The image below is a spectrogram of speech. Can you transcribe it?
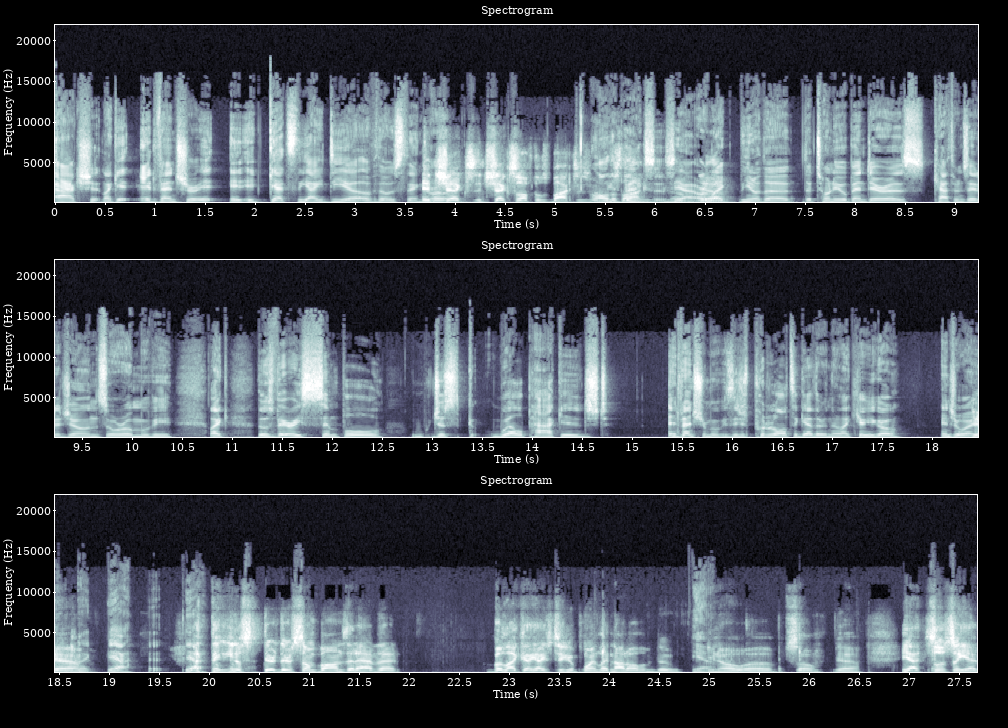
action, like it, adventure. It, it it gets the idea of those things. It Or- checks it checks off those boxes. all the these things, boxes, you know? yeah. Or like you know the the Tonio Banderas, Catherine Zeta-Jones, Zorro movie, like those very simple, just well packaged adventure movies. They just put it all together and they're like, here you go, enjoy. Yeah. like yeah, I think you know there there's some bonds that have that, but like I guys to your point, like not all of them do. Yeah. You know. Uh, so yeah, yeah. So so yeah.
